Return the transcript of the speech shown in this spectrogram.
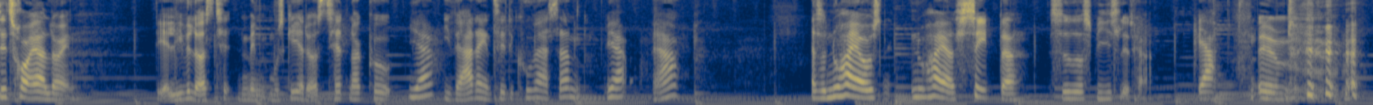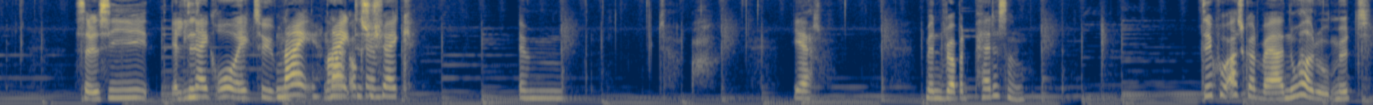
det tror jeg er løgn. Det er alligevel også tæt, men måske er det også tæt nok på Ja, i hverdagen til, at det kunne være sandt. ja. Ja. Altså, nu har jeg jo nu har jeg set dig sidde og spise lidt her. Ja, Øhm, så jeg vil sige, jeg ligner Det- ikke rå ikke-typen. nej, nej, nej okay. det synes jeg ikke. Øhm, ja, men Robert Pattinson, det kunne også godt være, nu havde du mødt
